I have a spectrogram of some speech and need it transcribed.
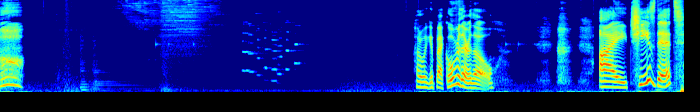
How do I get back over there, though? I cheesed it.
